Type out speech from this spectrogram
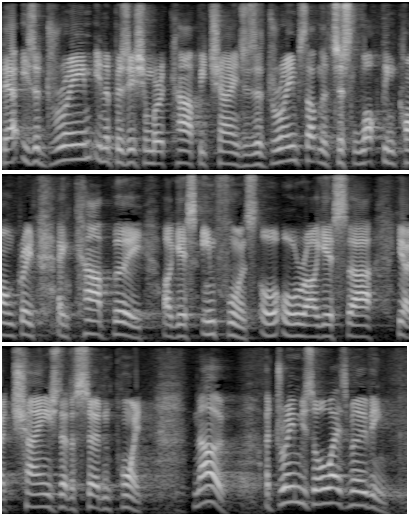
Now, is a dream in a position where it can't be changed? Is a dream something that's just locked in concrete and can't be, I guess, influenced or, or I guess, uh, you know, changed at a certain point? No, a dream is always moving.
